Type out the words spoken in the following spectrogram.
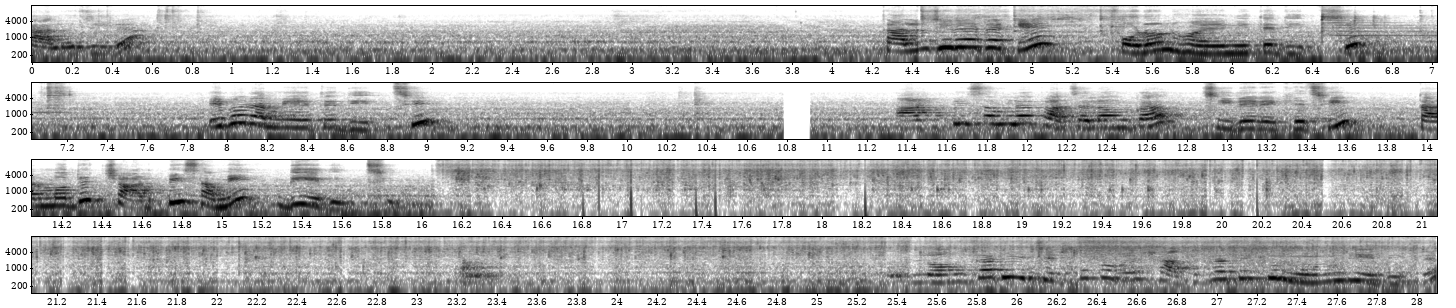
কালো জিরা। কালো জিরাটাকে ফোড়ন হয়ে নিতে দিচ্ছি। এবার আমি এতে দিচ্ছি আট পিস আমরা কাঁচা লঙ্কা চিড়ে রেখেছি, তার মধ্যে চার পিস আমি দিয়ে দিচ্ছি। লঙ্কা দিয়ে চেষ্টা করবেন সাথে সাথে একটু নুন দিয়ে দিতে,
